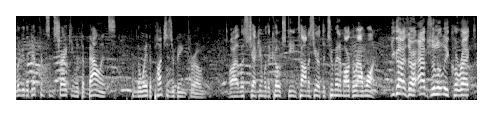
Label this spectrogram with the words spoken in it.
look at the difference in striking with the balance from the way the punches are being thrown. All right, let's check in with the coach, Dean Thomas, here at the two-minute mark of round one. You guys are absolutely correct.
